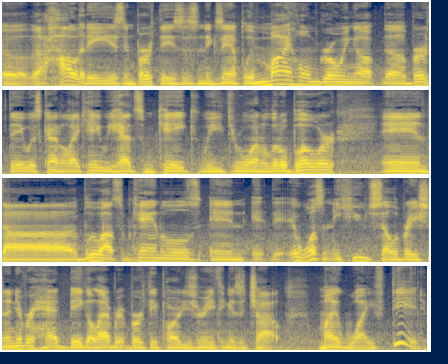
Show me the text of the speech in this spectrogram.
uh, the, holidays and birthdays as an example. In my home growing up, uh, birthday was kind of like, hey, we had some cake, we threw on a little blower, and uh, blew out some candles, and it, it wasn't a huge celebration. I never had big, elaborate birthday parties or anything as a child. My wife did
